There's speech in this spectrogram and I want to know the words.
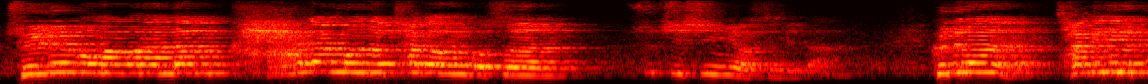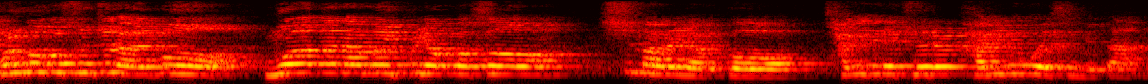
죄를 범하고 난 다음 가장 먼저 찾아온 것은 수치심이었습니다. 그들은 자기들이 벌거벗은 줄 알고 무화과 나무 잎을 엮어서 치마를 엮고 자기들의 죄를 가리려고 했습니다.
